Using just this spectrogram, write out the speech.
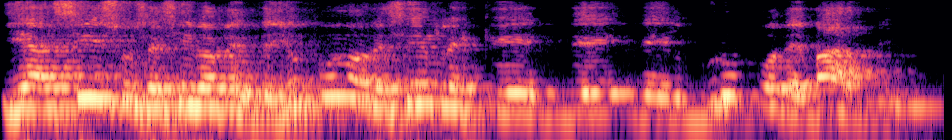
Y así sucesivamente. Yo puedo decirles que de- grupo de Barden,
